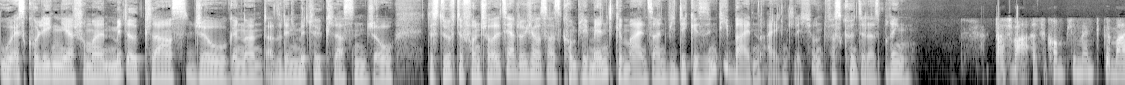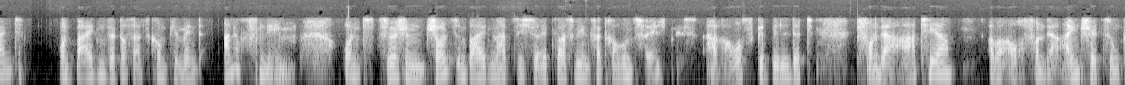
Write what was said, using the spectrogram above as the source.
US-Kollegen ja schon mal Middle Class Joe genannt, also den Mittelklassen Joe. Das dürfte von Scholz ja durchaus als Kompliment gemeint sein. Wie dicke sind die beiden eigentlich und was könnte das bringen? Das war als Kompliment gemeint. Und Biden wird das als Kompliment aufnehmen. Und zwischen Scholz und Biden hat sich so etwas wie ein Vertrauensverhältnis herausgebildet, von der Art her, aber auch von der Einschätzung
